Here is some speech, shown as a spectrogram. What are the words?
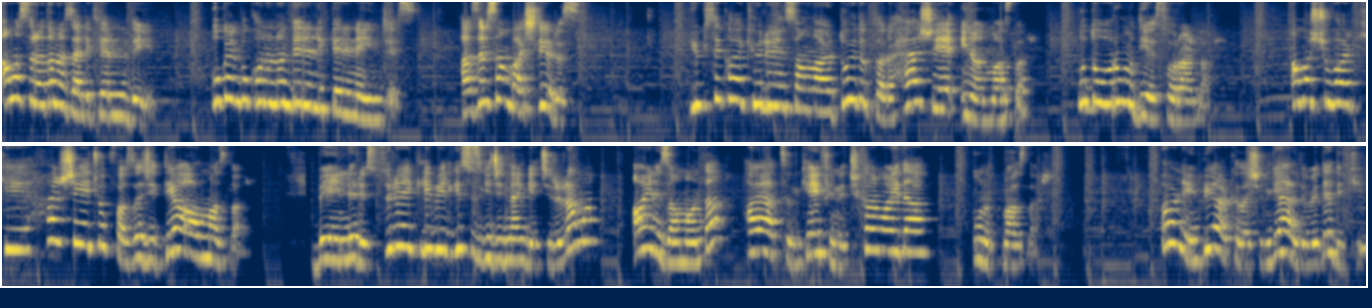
Ama sıradan özelliklerini değil. Bugün bu konunun derinliklerine ineceğiz. Hazırsan başlıyoruz. Yüksek IQ'lu insanlar duydukları her şeye inanmazlar. Bu doğru mu diye sorarlar. Ama şu var ki her şeyi çok fazla ciddiye almazlar. Beyinleri sürekli bilgi süzgecinden geçirir ama aynı zamanda hayatın keyfini çıkarmayı da unutmazlar. Örneğin bir arkadaşım geldi ve dedi ki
